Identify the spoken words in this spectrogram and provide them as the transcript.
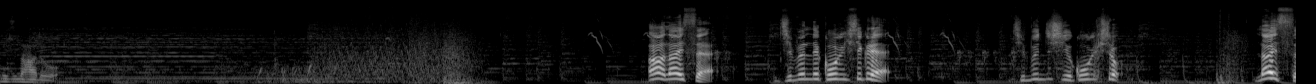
水の波動。ああ、ナイス自分で攻撃してくれ自分自身を攻撃しろナイス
